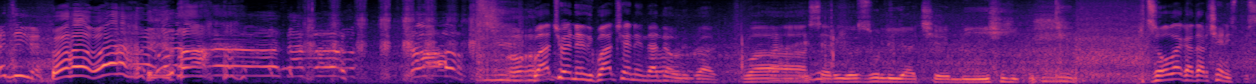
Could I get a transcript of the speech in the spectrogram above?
ეძიე. გვაჩვენეთ გვაჩვენეთ დადავლი ბრატ ვა სერიოზულია ჩემი. ბრძოლა გადარჩენისთვის.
